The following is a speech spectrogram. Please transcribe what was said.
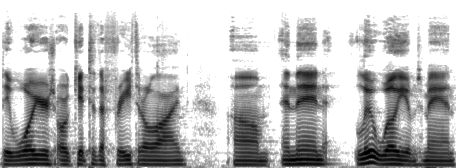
the Warriors or get to the free throw line. Um, and then Lou Williams, man,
